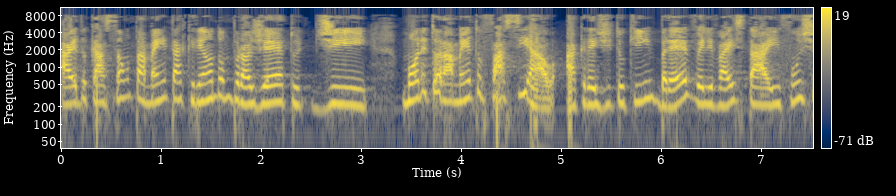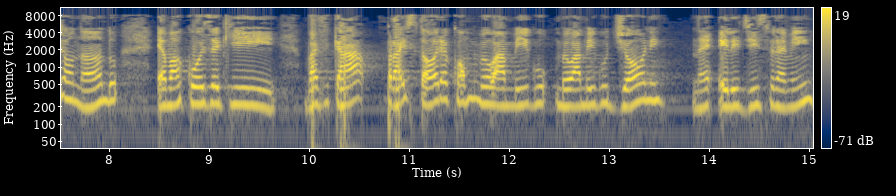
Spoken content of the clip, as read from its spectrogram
a educação também está criando um projeto de monitoramento facial. Acredito que em breve ele vai estar aí funcionando. É uma coisa que vai ficar para a história, como meu amigo, meu amigo Johnny né? Ele disse para mim,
